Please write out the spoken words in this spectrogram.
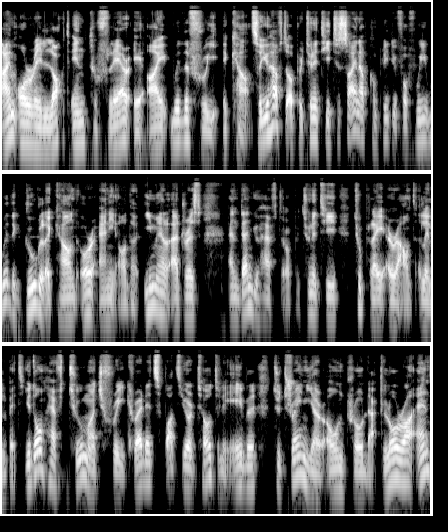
I'm already logged into Flair AI with a free account. So you have the opportunity to sign up completely for free with a Google account or any other email address and then you have the opportunity to play around a little bit. You don't have too much free credits, but you're totally able to train your own product LoRa and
